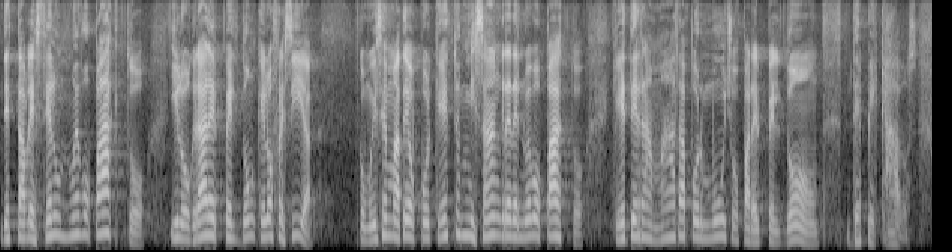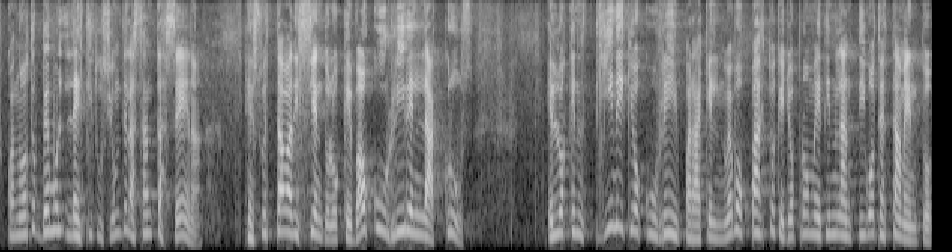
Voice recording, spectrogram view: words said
de establecer un nuevo pacto y lograr el perdón que él ofrecía. Como dice Mateo, porque esto es mi sangre del nuevo pacto, que es derramada por muchos para el perdón de pecados. Cuando nosotros vemos la institución de la Santa Cena, Jesús estaba diciendo lo que va a ocurrir en la cruz es lo que tiene que ocurrir para que el nuevo pacto que yo prometí en el Antiguo Testamento,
